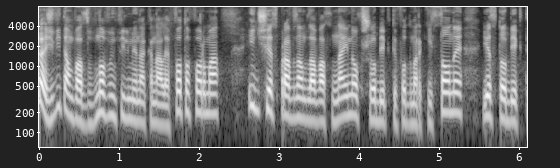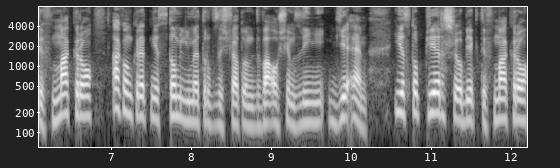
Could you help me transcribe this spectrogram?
Cześć, witam Was w nowym filmie na kanale Fotoforma i dzisiaj sprawdzam dla Was najnowszy obiektyw od marki Sony. Jest to obiektyw makro, a konkretnie 100 mm ze światłem 2.8 z linii GM. Jest to pierwszy obiektyw makro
